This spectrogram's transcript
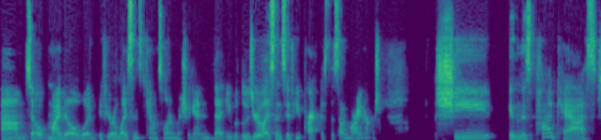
Um, so my bill would, if you're a licensed counselor in Michigan, that you would lose your license if you practice this on minors. She, in this podcast,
